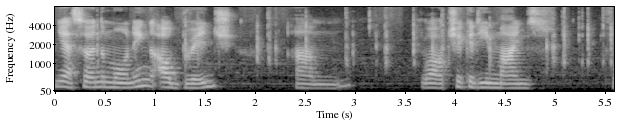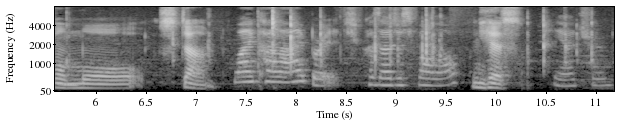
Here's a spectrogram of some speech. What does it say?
yeah, so in the morning I'll bridge. Um, while Chickadee mines for more stone. Why can't I bridge? Because I'll just fall off? Yes. Yeah, true.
